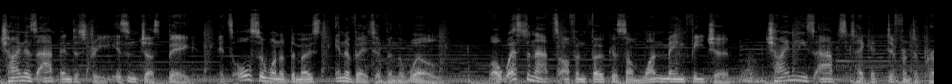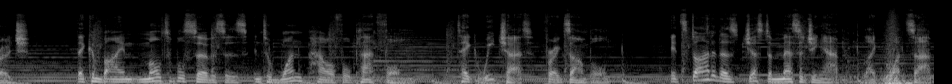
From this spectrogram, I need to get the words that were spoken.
China's app industry isn't just big, it's also one of the most innovative in the world. While Western apps often focus on one main feature, Chinese apps take a different approach. They combine multiple services into one powerful platform. Take WeChat, for example. It started as just a messaging app like WhatsApp,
